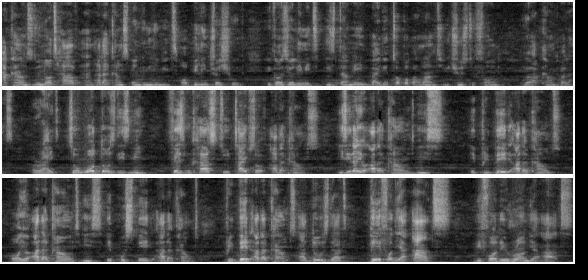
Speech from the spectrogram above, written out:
accounts do not have an ad account spending limit or billing threshold because your limit is determined by the top up amount you choose to fund your account balance. Alright, so what does this mean? Facebook has two types of ad accounts. It's either your ad account is a prepaid ad account or your ad account is a postpaid ad account. Prepaid ad accounts are those that pay for their ads before they run their ads.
